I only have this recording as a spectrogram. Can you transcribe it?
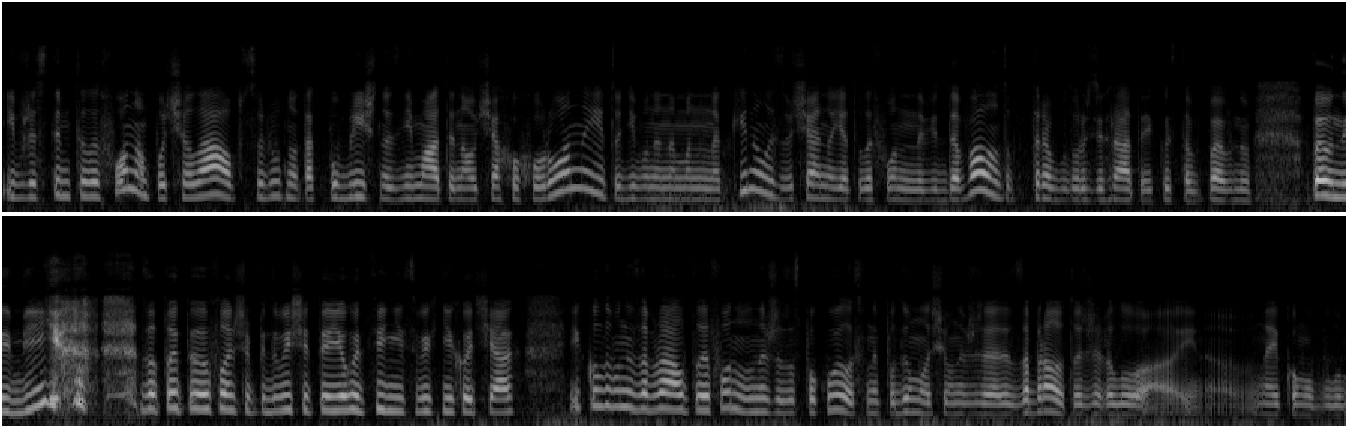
і вже з тим телефоном почала абсолютно так публічно знімати на очах охорони. І тоді вони на мене накинули. Звичайно, я телефон не віддавала. ну, Тобто треба було розіграти якусь там певну певний бій за той телефон, щоб підвищити його цінність в їхніх очах. І коли вони забрали телефон, вони вже заспокоїлися, вони подумали, що вони вже забрали те джерело, на якому була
